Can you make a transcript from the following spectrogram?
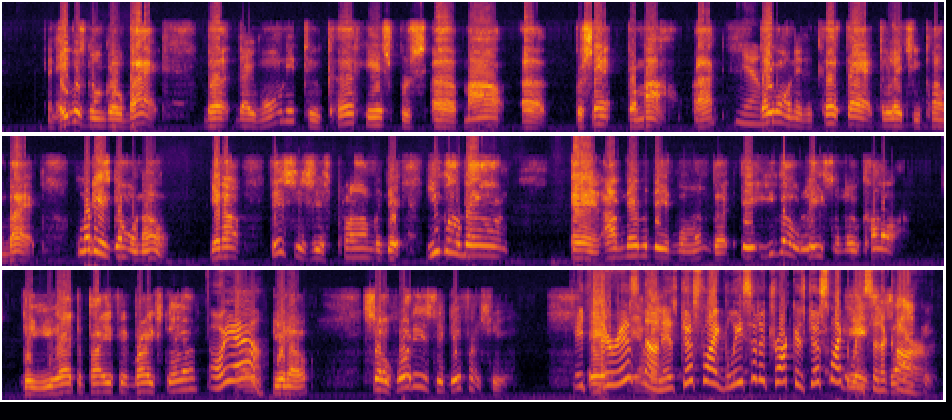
and he was going to go back, but they wanted to cut his per, uh, mile uh, percent per mile, right? Yeah. They wanted to cut that to let you come back. What is going on? You know, this is just plumb ridiculous. You go down, and I've never did one, but it, you go lease a new car. Do you have to pay if it breaks down? Oh yeah. you know, so what is the difference here? And, there is none. Mean, it's just like leasing a truck is just like leasing exactly. a car.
